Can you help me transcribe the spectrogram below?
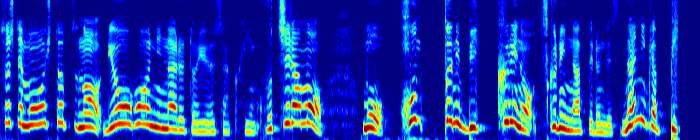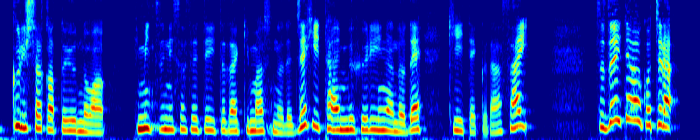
そしてもう一つの両方になるという作品。こちらも、もう本当にびっくりの作りになってるんです。何がびっくりしたかというのは、秘密にさせていただきますので、ぜひタイムフリーなので聞いてください。続いてはこちら。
